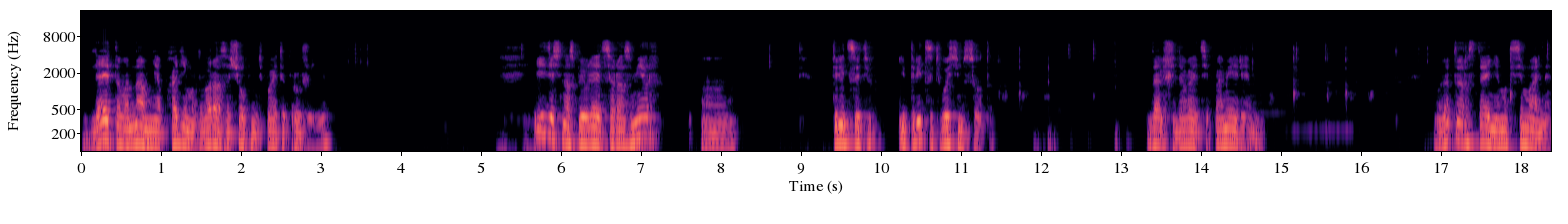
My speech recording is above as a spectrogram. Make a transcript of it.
Для этого нам необходимо два раза щелкнуть по этой пружине. И здесь у нас появляется размер 30 а, и 38 сотых. Дальше давайте померяем. Вот это расстояние максимальное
